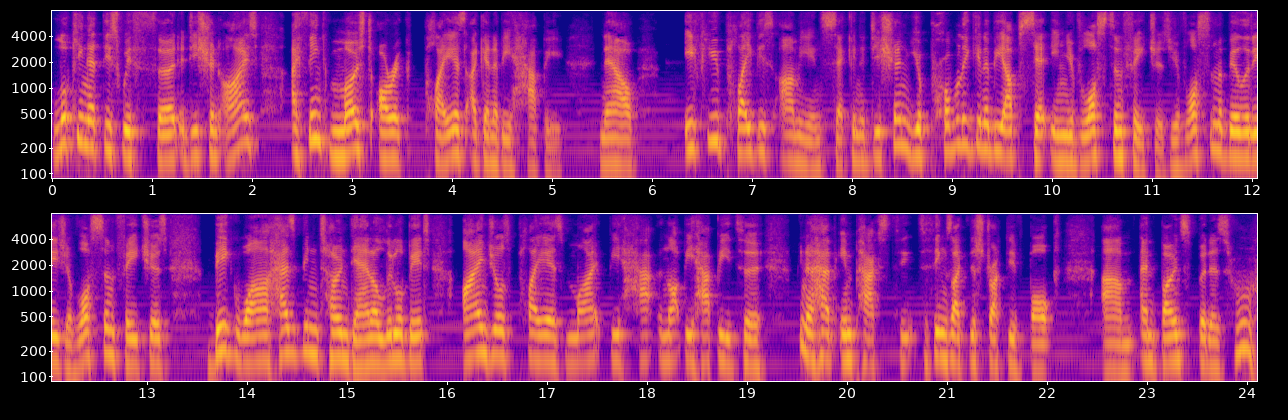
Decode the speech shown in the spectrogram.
looking at this with third edition eyes, I think most Orruk players are going to be happy. Now, if you play this army in second edition, you're probably going to be upset in you've lost some features. You've lost some abilities, you've lost some features. Big Waaagh has been toned down a little bit. Angels players might be ha- not be happy to, you know, have impacts to, things like destructive bulk um, and Bonesplitterz. Whew,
